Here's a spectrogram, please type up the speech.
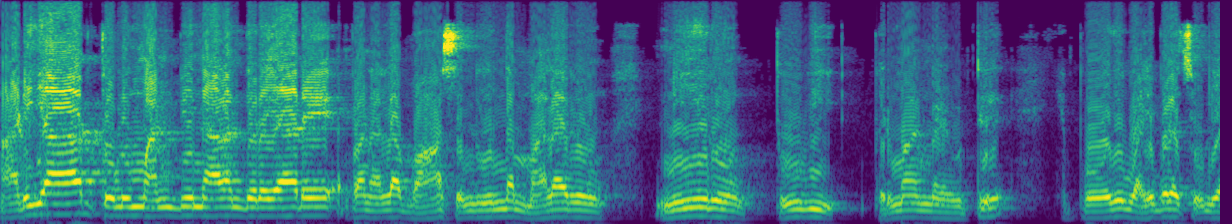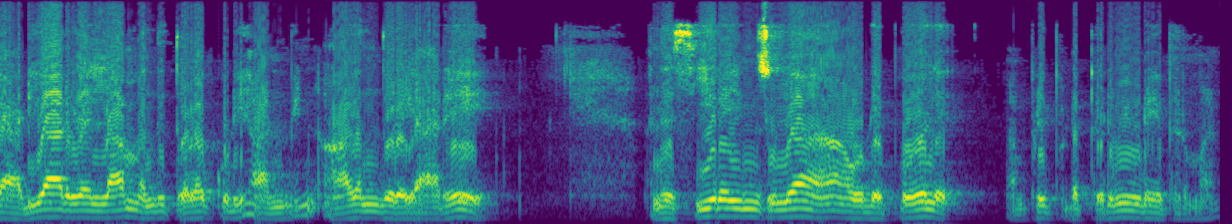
அடியார் தொழும் அன்பின் அளந்துரையாரே அப்ப நல்லா வாசம் இருந்த மலரும் நீரும் தூவி பெருமான் விட்டு எப்போது வழிபட சொல்லிய அடியார்கள் எல்லாம் வந்து தொழக்கூடிய அன்பின் ஆலந்துரையாரே அந்த சீரைன்னு சொல்ல அவருடைய புகழ் அப்படிப்பட்ட பெருமையுடைய பெருமான்.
